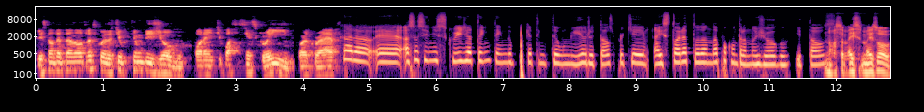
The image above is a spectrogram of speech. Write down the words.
Eles estão tentando outras coisas, tipo filme de jogo. Porém, tipo Assassin's Creed, Warcraft. Cara, é, Assassin's Creed já tem até entendo porque tem que ter um livro e tal, porque a história toda não dá pra contar no jogo e tal. Nossa, mas, mas oh,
